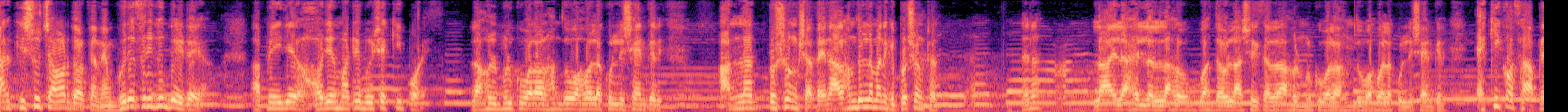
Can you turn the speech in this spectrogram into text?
আর কিছু চাওয়ার দরকার নেই। ঘুরে ফিরে কিন্তু এটাই আপনি এই যে হজের মাঠে বসে কি পড়ে? লাহুল মুলকু আল্লাহ আলহামদুল্লাহ কুল্লি শাহিনকারী আল্লাহর প্রশংসা, তাই না? আলহামদুলিল্লাহ মানে কি প্রশংসা? তাই না? একই কথা, আপনি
